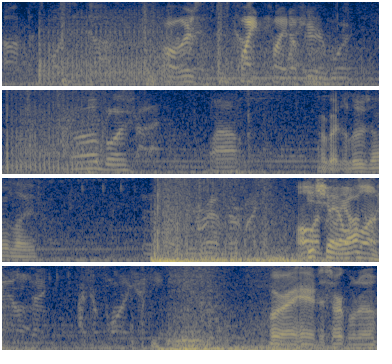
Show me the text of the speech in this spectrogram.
half the squad's in dust. Oh, there's a fight fight up here, boy. Oh boy. Wow. We're about to lose our life. There's Oh, He's I showing found y'all. one. I'm deploying it. We're right here at the circle though.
